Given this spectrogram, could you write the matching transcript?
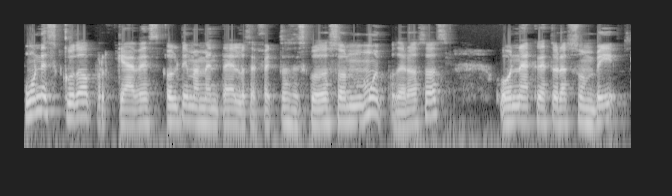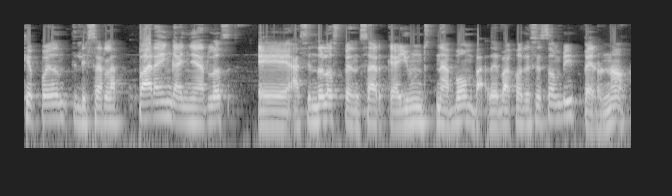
un escudo, porque a veces últimamente los efectos de escudo son muy poderosos. Una criatura zombie que puede utilizarla para engañarlos, eh, haciéndolos pensar que hay una bomba debajo de ese zombie, pero no,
